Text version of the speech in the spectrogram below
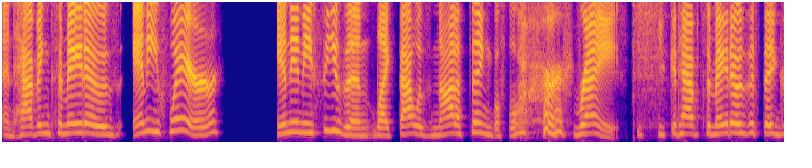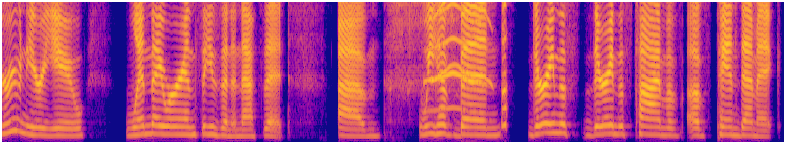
and having tomatoes anywhere in any season like that was not a thing before. Right. you could have tomatoes if they grew near you when they were in season and that's it. Um, we have been during this during this time of of pandemic.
